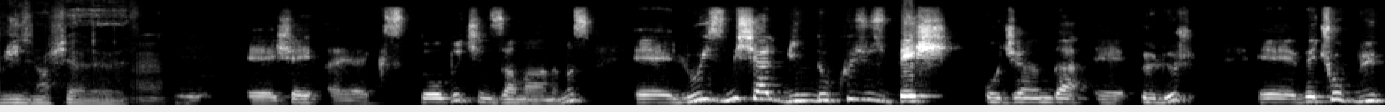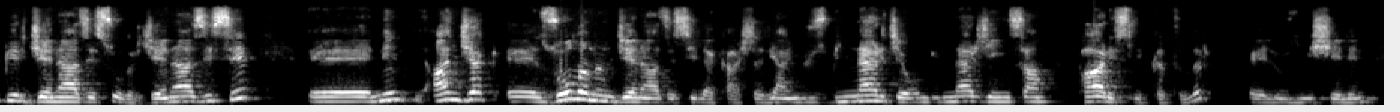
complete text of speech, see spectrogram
Louise Michel evet. E, şey e, kısıtlı olduğu için zamanımız. E, Louise Michel 1905 ocağında e, ölür e, ve çok büyük bir cenazesi olur. Cenazesi nin ancak e, Zola'nın cenazesiyle karşılar. Yani yüz binlerce, on binlerce insan Parisli katılır. E, Louis Michel'in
